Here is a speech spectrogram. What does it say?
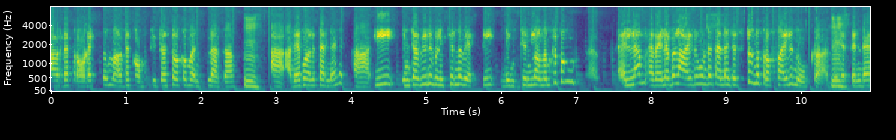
അവരുടെ പ്രോഡക്റ്റും അവരുടെ കോമ്പറ്റീറ്റേഴ്സും ഒക്കെ മനസ്സിലാക്കുക. അതേപോലെ തന്നെ ഈ ഇന്റർവ്യൂവിന് വിളിക്കുന്ന വ്യക്തി ലിങ്ക്ഡിനിലോ നമുക്കിപ്പം എല്ലാം അവൈലബിൾ ആയതുകൊണ്ട് തന്നെ ജസ്റ്റ് ഒന്ന് പ്രൊഫൈൽ നോക്കുക. അദ്ദേഹത്തിന്റെ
